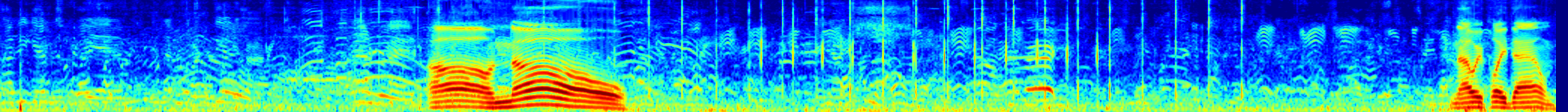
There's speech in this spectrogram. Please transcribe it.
How do you get his wife? What's the deal with him? Henry. Oh no. Now we play down.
